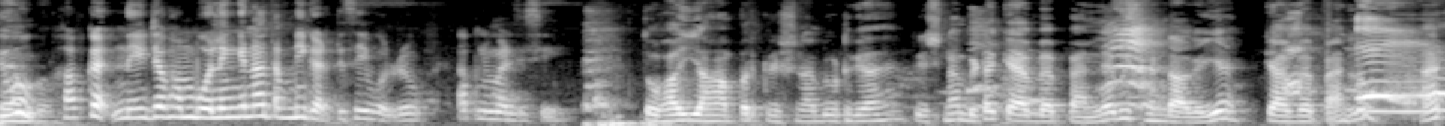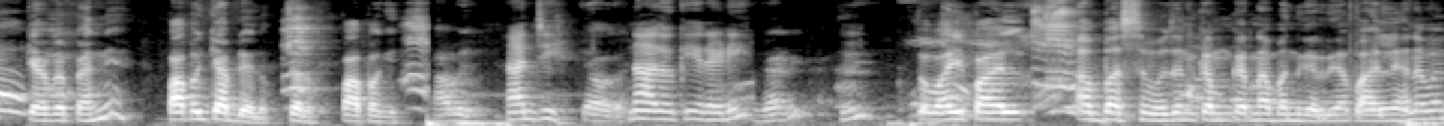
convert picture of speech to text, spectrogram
तू हैं। हप कर नहीं जब हम बोलेंगे ना तब नहीं करते सही बोल रहे हो। अपनी मर्ज़ी से। तो भाई यहाँ पर कृष्णा भी उठ गया है। कृष्णा बेटा कैब वैब पहन ले अभी ठंड आ गई है। कैब वैब पहन लो। हैं? कैब वैब पहननी है? पापा की कैब ले लो। चलो पापा की। हाँ भाई। हाँ जी। क्या हो रहा नहा दो के रेडी है रेडी तो भाई पायल अब बस वज़न कम करना बंद कर दिया पायल ने है ना भाई?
